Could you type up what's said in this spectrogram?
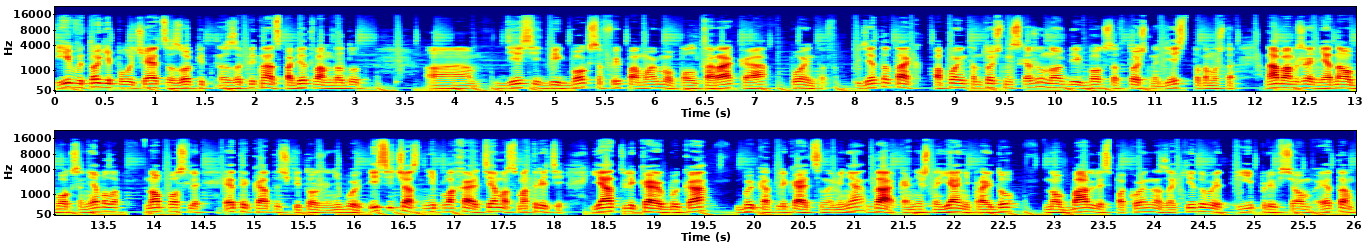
И в итоге, получается, за 15 побед вам дадут 10 а, бигбоксов и, по-моему, полтора к поинтов. Где-то так. По поинтам точно не скажу, но бигбоксов точно 10, потому что на бомже ни одного бокса не было, но после этой каточки тоже не будет. И сейчас неплохая тема, смотрите, я отвлекаю быка, Бык отвлекается на меня. Да, конечно, я не пройду, но Барли спокойно закидывает. И при всем этом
